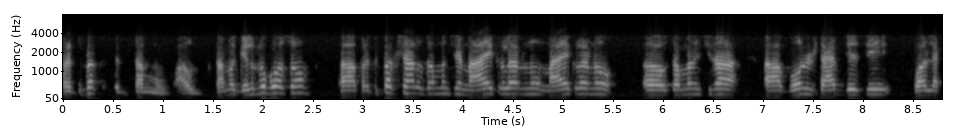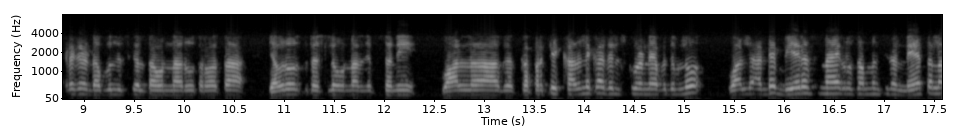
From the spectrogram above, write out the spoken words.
ప్రతిపక్ష తమ తమ గెలుపు కోసం ప్రతిపక్షాలకు సంబంధించిన నాయకులను నాయకులను సంబంధించిన ఫోన్లు ట్యాప్ చేసి వాళ్ళు ఎక్కడెక్కడ డబ్బులు తీసుకెళ్తా ఉన్నారు తర్వాత ఎవరెవరు టచ్లో ఉన్నారని చెప్తని వాళ్ళ యొక్క ప్రతి కదలిక తెలుసుకునే నేపథ్యంలో వాళ్ళు అంటే బీఆర్ఎస్ నాయకులకు సంబంధించిన నేతల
